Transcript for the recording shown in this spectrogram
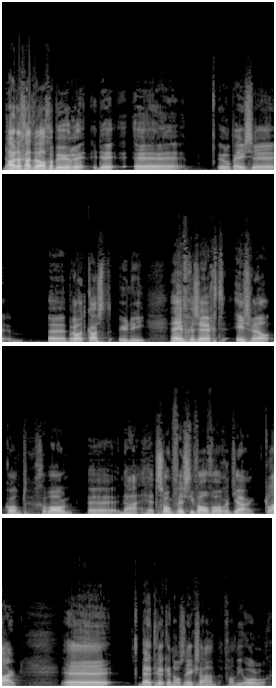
Nou, dat gaat wel gebeuren. De Europese Broadcast Unie heeft gezegd: Israël komt gewoon naar het Songfestival volgend jaar. Klaar. Wij trekken ons niks aan van die oorlog.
